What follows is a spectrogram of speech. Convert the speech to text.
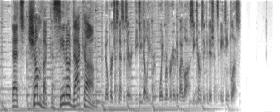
That's chumbacasino.com. No purchase necessary. VGW Group. Void were prohibited by law. See terms and conditions. 18 plus.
